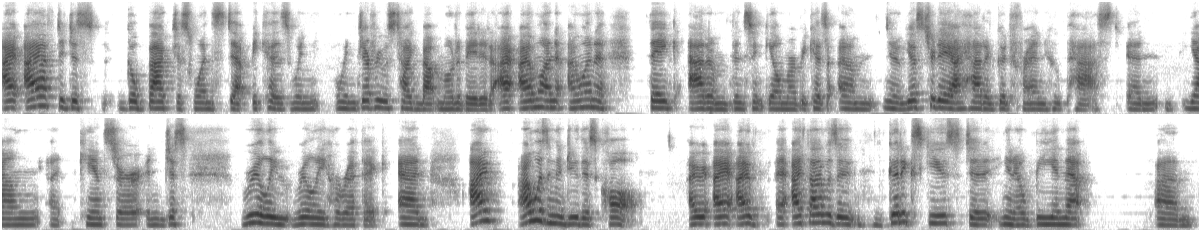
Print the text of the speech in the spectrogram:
i i have to just go back just one step because when when jeffrey was talking about motivated i i want i want to thank Adam Vincent Gilmer because um, you know yesterday I had a good friend who passed and young uh, cancer and just really really horrific. And I I wasn't going to do this call. I, I I I thought it was a good excuse to you know be in that um,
